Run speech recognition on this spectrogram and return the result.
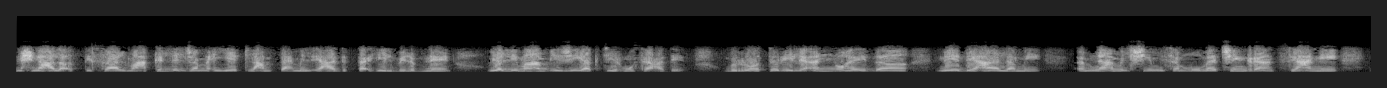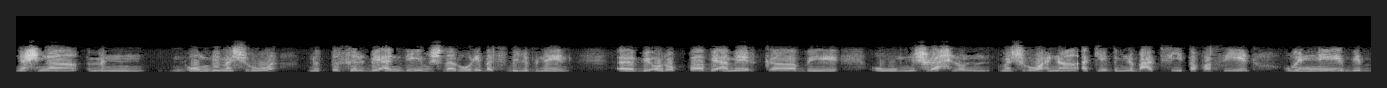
نحن على اتصال مع كل الجمعيات اللي عم تعمل إعادة تأهيل بلبنان ويلي ما عم بيجيها كتير مساعدات. بالروتري لأنه هيدا نادي عالمي بنعمل شيء بسموه matching grants يعني نحن من نقوم بمشروع نتصل بأندية مش ضروري بس بلبنان. بأوروبا بأمريكا ب... وبنشرح لهم مشروعنا. أكيد بنبعث فيه تفاصيل وهن بي-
